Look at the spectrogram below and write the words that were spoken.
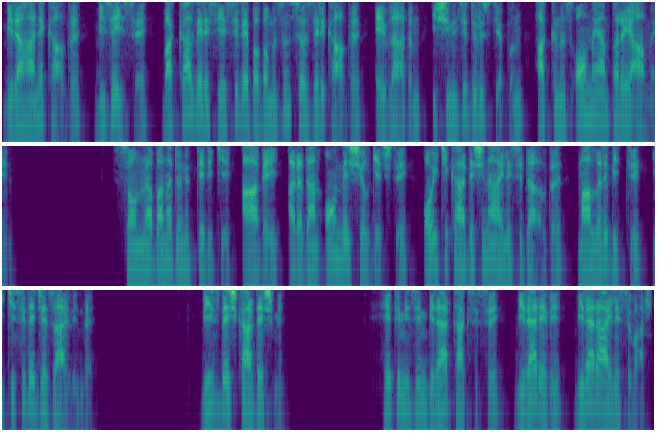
birahane kaldı, bize ise, bakkal veresiyesi ve babamızın sözleri kaldı, evladım, işinizi dürüst yapın, hakkınız olmayan parayı almayın. Sonra bana dönüp dedi ki, ağabey, aradan 15 yıl geçti, o iki kardeşin ailesi dağıldı, malları bitti, ikisi de cezaevinde. Biz beş kardeş mi? Hepimizin birer taksisi, birer evi, birer ailesi var.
